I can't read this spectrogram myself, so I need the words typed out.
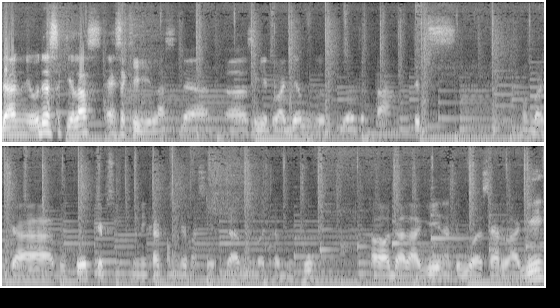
dan ya udah sekilas eh sekilas. Udah uh, segitu aja menurut gue tentang tips membaca buku tips meningkatkan motivasi dalam membaca buku. Kalau ada lagi nanti gue share lagi.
